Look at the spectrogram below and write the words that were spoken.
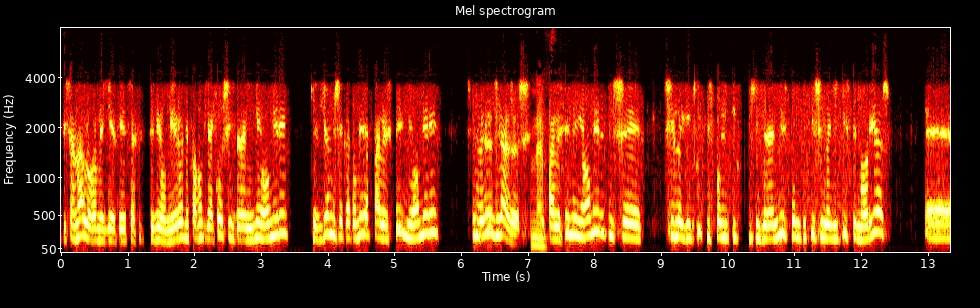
δυσανάλογα μεγέθη έτσι, αυτή τη στιγμή ομήρων. Υπάρχουν 200 Ισραηλινοί όμοιροι και 2,5 εκατομμύρια Παλαιστίνοι όμοιροι στην περιοχή της Γάζας. Ναι. Οι Παλαιστίνοι όμοιροι της ε, συλλογικής, της, πολιτικής, της Ισραηλινής πολιτικής συλλογικής τιμωρίας ε,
